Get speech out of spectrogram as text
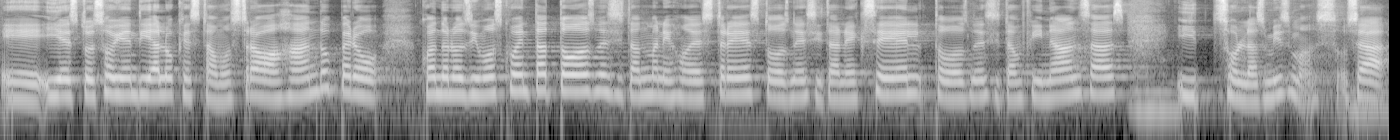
eh, y esto es hoy en día lo que estamos trabajando, pero cuando nos dimos cuenta todos necesitan manejo de estrés, todos necesitan Excel, todos necesitan finanzas y son las mismas. O sea,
